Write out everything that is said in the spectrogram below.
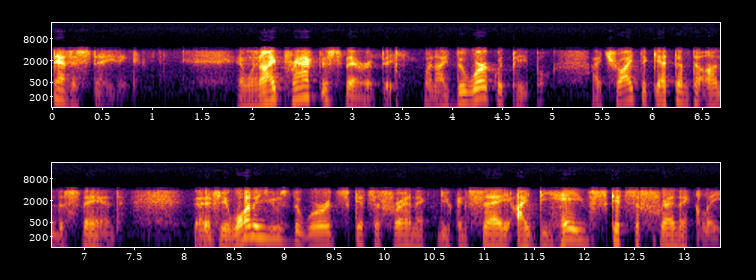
Devastating. And when I practice therapy, when I do work with people, I try to get them to understand that if you want to use the word schizophrenic, you can say, I behave schizophrenically.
